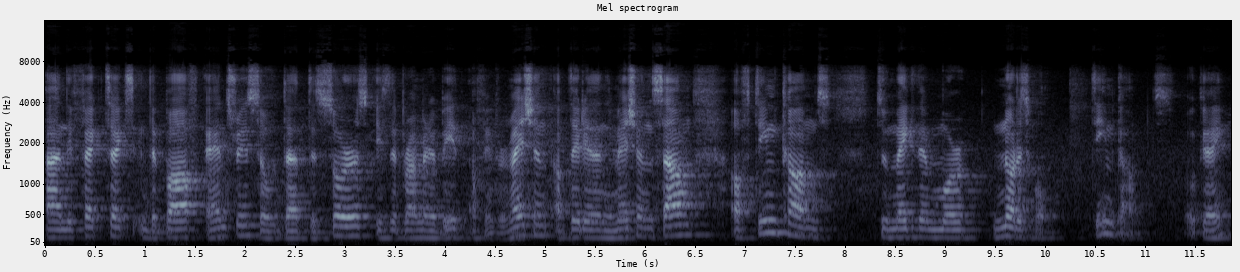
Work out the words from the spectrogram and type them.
and effect text in the buff entry so that the source is the primary bit of information, updated animation sound of team counts to make them more noticeable. Team counts, okay?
